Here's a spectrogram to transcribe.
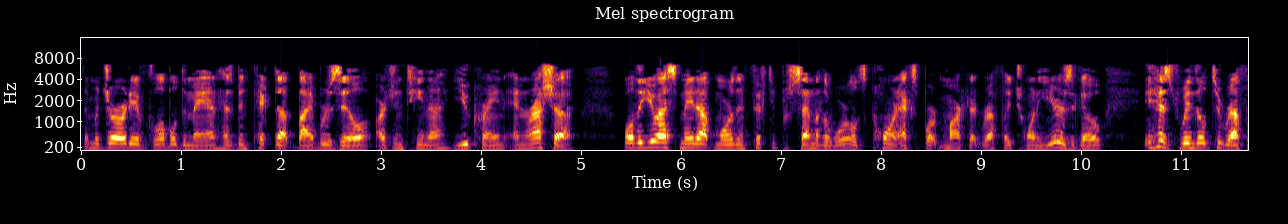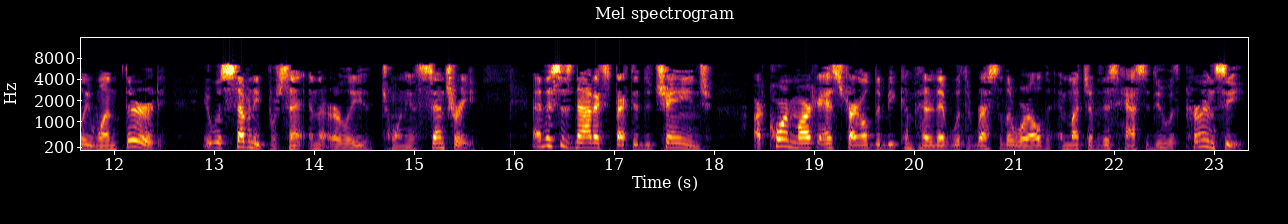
the majority of global demand has been picked up by Brazil, Argentina, Ukraine, and Russia. While the U.S. made up more than 50% of the world's corn export market roughly 20 years ago, it has dwindled to roughly one third. It was 70% in the early 20th century. And this is not expected to change. Our corn market has struggled to be competitive with the rest of the world, and much of this has to do with currency.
